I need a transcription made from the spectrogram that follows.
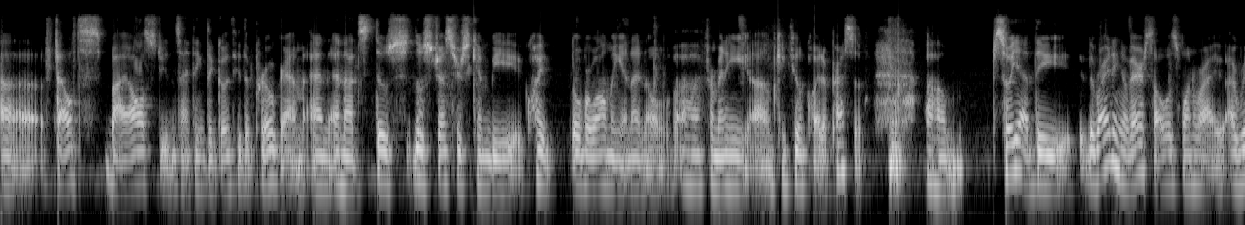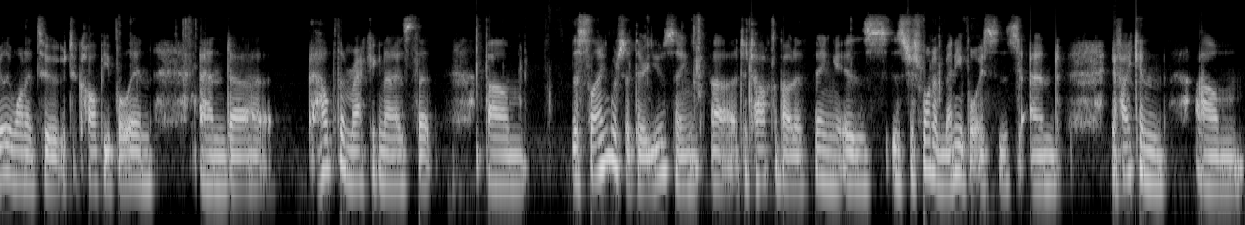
uh, felt by all students. I think that go through the program, and and that's those those stressors can be quite overwhelming, and I know uh, for many um, can feel quite oppressive. Um, so yeah, the the writing of Air Salt was one where I, I really wanted to to call people in and uh, help them recognize that. Um, this language that they're using uh, to talk about a thing is is just one of many voices, and if I can um,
